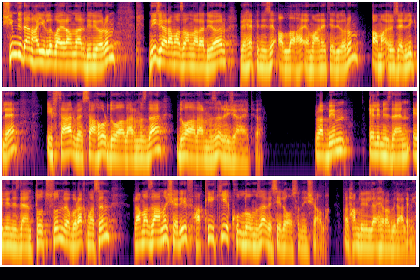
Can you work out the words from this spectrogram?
Şimdiden hayırlı bayramlar diliyorum. Nice Ramazanlara diyor ve hepinizi Allah'a emanet ediyorum. Ama özellikle iftar ve sahur dualarınızda dualarınızı rica ediyorum. Rabbim elimizden, elinizden tutsun ve bırakmasın. Ramazan-ı Şerif hakiki kulluğumuza vesile olsun inşallah. Elhamdülillahi Rabbil Alemin.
